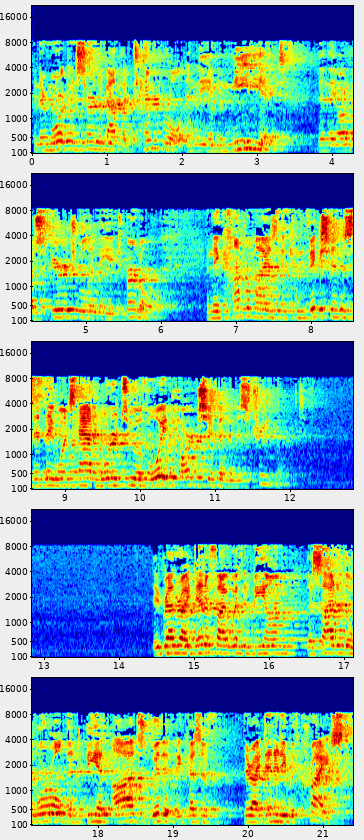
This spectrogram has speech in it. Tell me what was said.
And they're more concerned about the temporal and the immediate than they are the spiritual and the eternal. And they compromise the convictions that they once had in order to avoid hardship and mistreatment. They'd rather identify with and be on the side of the world than be at odds with it because of their identity with Christ.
